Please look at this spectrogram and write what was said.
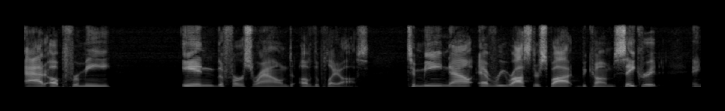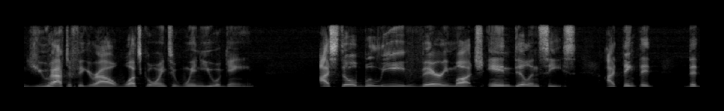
add up for me in the first round of the playoffs. To me now every roster spot becomes sacred and you have to figure out what's going to win you a game. I still believe very much in Dylan Cease. I think that that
